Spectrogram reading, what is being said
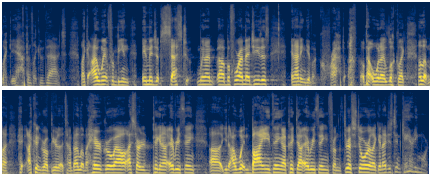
like it happens like that. Like I went from being image obsessed when I uh, before I met Jesus, and I didn't give a crap about what I looked like. I let my I couldn't grow a beard at that time, but I let my hair grow out. I started picking out everything. Uh, you know, I wouldn't buy anything. I picked out everything from the thrift store, like, and I just didn't care anymore.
